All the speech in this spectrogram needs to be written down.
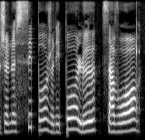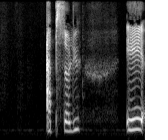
je ne sais pas, je n'ai pas le savoir absolu. Et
